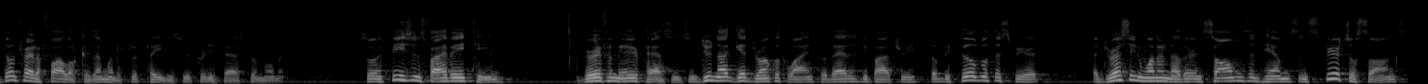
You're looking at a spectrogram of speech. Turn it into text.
Don't try to follow because I'm going to flip pages here pretty fast for a moment. So Ephesians 5:18, very familiar passage, and do not get drunk with wine, for that is debauchery, but be filled with the Spirit, addressing one another in psalms and hymns and spiritual songs,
